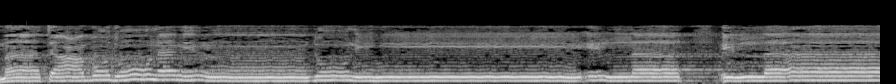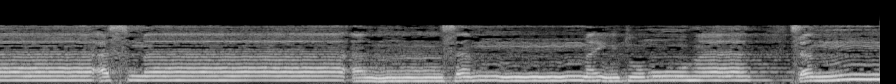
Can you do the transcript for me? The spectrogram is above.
ما تعبدون من دونه إلا إلا أسماء سميتموها سميتموها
